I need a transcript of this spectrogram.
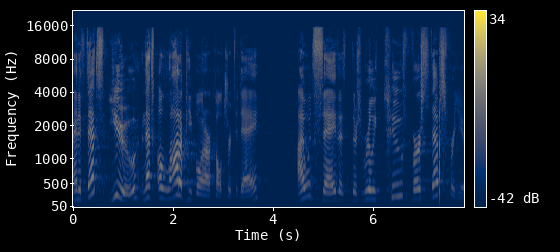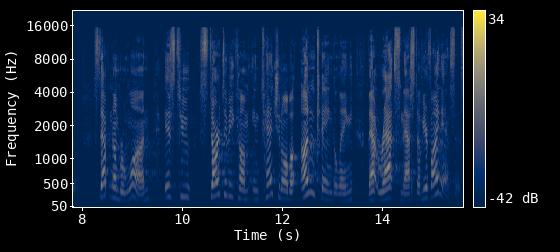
And if that's you, and that's a lot of people in our culture today, I would say that there's really two first steps for you. Step number one is to start to become intentional about untangling that rat's nest of your finances.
